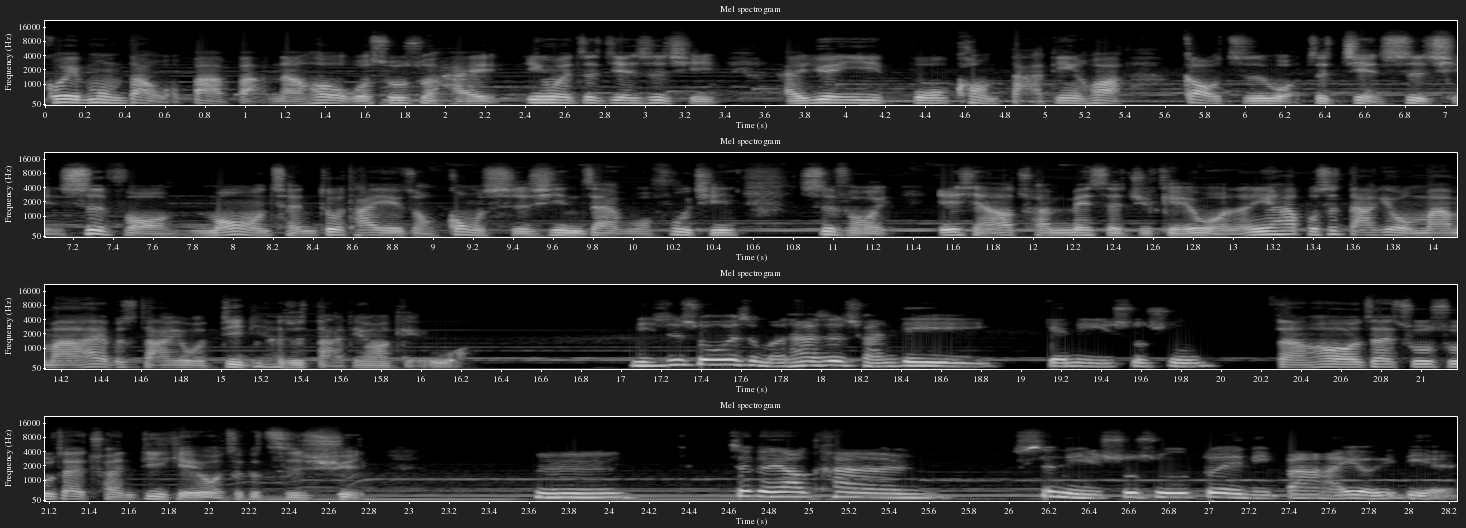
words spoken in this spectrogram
会梦到我爸爸，然后我叔叔还因为这件事情还愿意拨空打电话告知我这件事情，是否某种程度他有一种共识性，在我父亲是否也想要传 message 给我呢？因为他不是打给我妈妈，他也不是打给我弟弟，他就打电话给我。你是说为什么他是传递给你叔叔，然后再叔叔再传递给我这个资讯？嗯。这个要看是你叔叔对你爸还有一点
